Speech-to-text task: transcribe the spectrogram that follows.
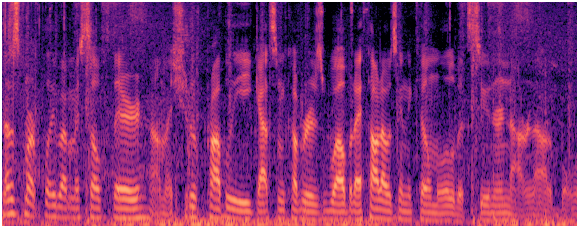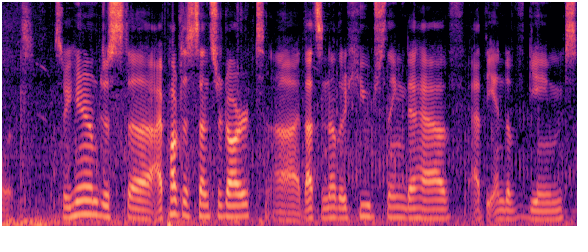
not a smart play by myself there. Um, I should have probably got some cover as well, but I thought I was going to kill him a little bit sooner and not run out of bullets. So here I'm just, uh, I popped a sensor dart. Uh, that's another huge thing to have at the end of games,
